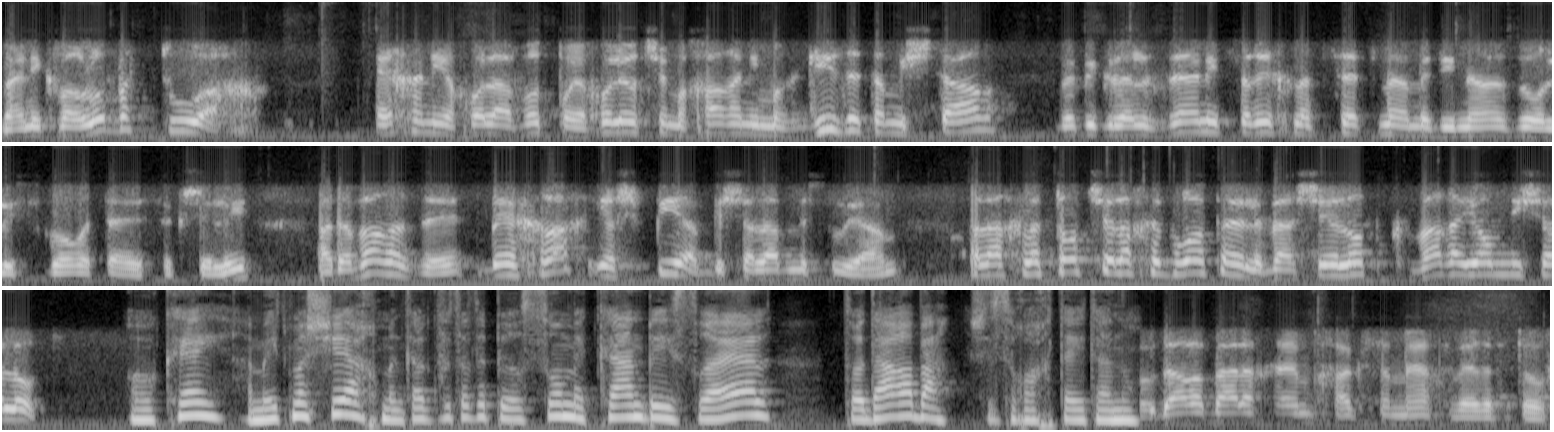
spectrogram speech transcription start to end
ואני כבר לא בטוח איך אני יכול לעבוד פה, יכול להיות שמחר אני מרגיז את המשטר, ובגלל זה אני צריך לצאת מהמדינה הזו או לסגור את העסק שלי, הדבר הזה בהכרח ישפיע בשלב מסוים על ההחלטות של החברות האלה, והשאלות כבר היום נשאלות. אוקיי, עמית משיח, מנכ"ל קבוצת הפרסום מכאן בישראל, תודה רבה ששוחחת איתנו. תודה רבה לכם, חג שמח וערב טוב.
